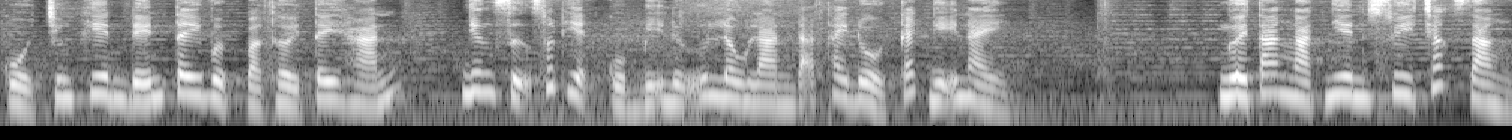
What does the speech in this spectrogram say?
của Trương Khiên đến Tây Vực vào thời Tây Hán, nhưng sự xuất hiện của mỹ nữ Lâu Lan đã thay đổi cách nghĩ này. Người ta ngạc nhiên suy chắc rằng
